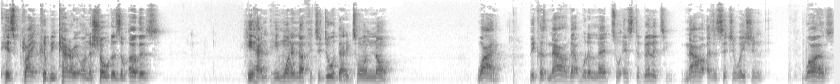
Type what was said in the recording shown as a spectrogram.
his plight could be carried on the shoulders of others, he had he wanted nothing to do with that. He told him no. Why? Because now that would have led to instability. Now, as the situation was,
